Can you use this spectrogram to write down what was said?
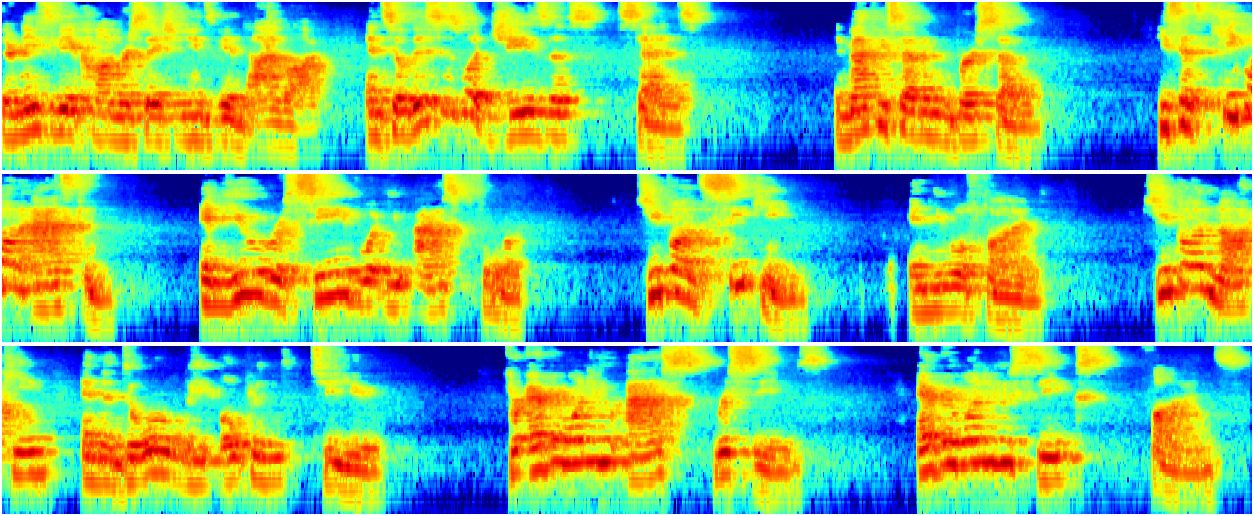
there needs to be a conversation, needs to be a dialogue. And so this is what Jesus says in Matthew 7, verse 7. He says, Keep on asking, and you will receive what you ask for. Keep on seeking, and you will find. Keep on knocking, and the door will be opened to you. For everyone who asks receives, everyone who seeks finds,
